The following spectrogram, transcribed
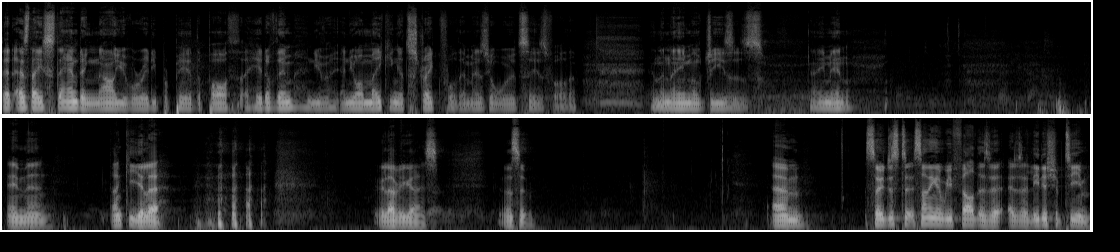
that as they're standing now, you've already prepared the path ahead of them, and you and you are making it straight for them, as your word says, Father. In the name of Jesus, Amen. Amen. Thank you, julle. we love you guys. Awesome. Um, so just something that we felt as a as a leadership team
